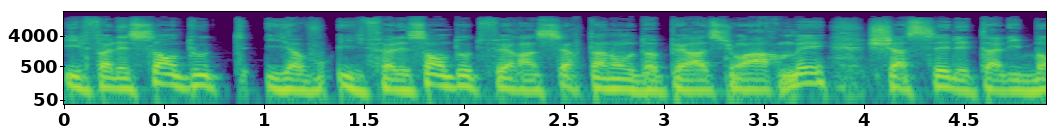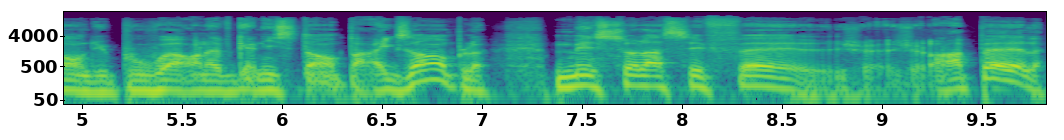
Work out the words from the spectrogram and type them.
Il fallait sans doute, il fallait sans doute faire un certain nombre d'opérations armées, chasser les talibans du pouvoir en Afghanistan, par exemple. Mais cela s'est fait, je, je le rappelle,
